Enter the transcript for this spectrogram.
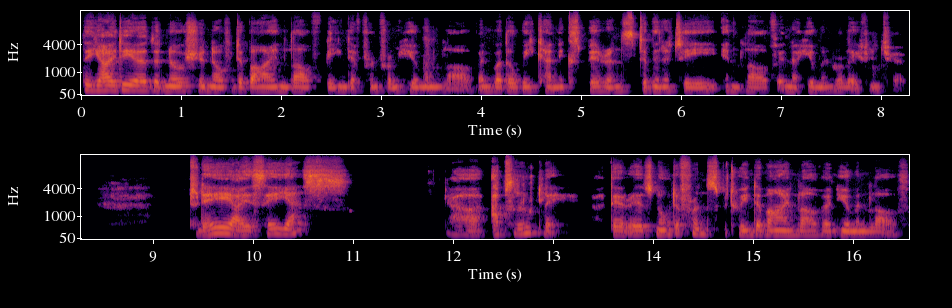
The idea, the notion of divine love being different from human love, and whether we can experience divinity in love in a human relationship. today I say yes. Uh, absolutely. There is no difference between divine love and human love.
